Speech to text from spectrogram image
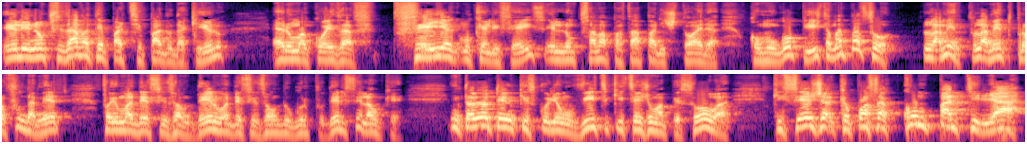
Ele não precisava ter participado daquilo, era uma coisa feia o que ele fez, ele não precisava passar para a história como um golpista, mas passou. Lamento, lamento profundamente. Foi uma decisão dele, uma decisão do grupo dele, sei lá o quê. Então eu tenho que escolher um vice que seja uma pessoa que seja que eu possa compartilhar,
